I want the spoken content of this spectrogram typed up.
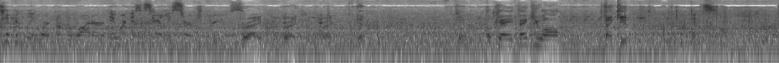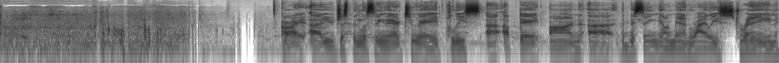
Typically work on the water. They weren't necessarily search crews. Right, right, right. Yeah. Okay. okay, thank you all. Thank you. Thanks. All right, uh, you've just been listening there to a police uh, update on uh, the missing young man Riley Strain,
